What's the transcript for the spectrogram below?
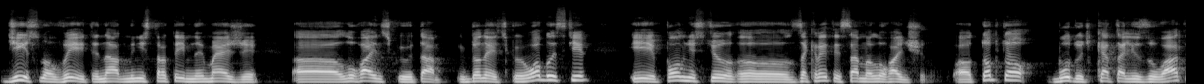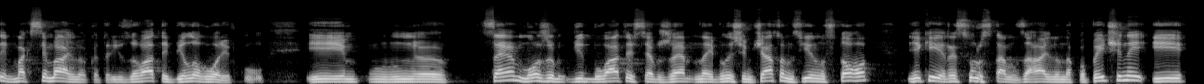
дійсно вийти на адміністративні межі Луганської та Донецької області і повністю е, закрити саме Луганщину. Тобто будуть каталізувати, максимально каталізувати Білогорівку. І е, це може відбуватися вже найближчим часом, згідно з того, який ресурс там загально накопичений, і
